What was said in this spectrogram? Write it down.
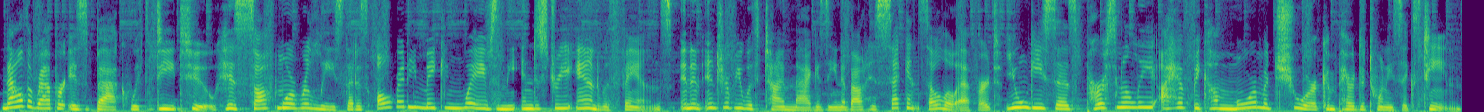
Now the rapper is back with D2, his sophomore release that is already making waves in the industry and with fans. In an interview with Time magazine about his second solo effort, Yoongi says, Personally, I have become more mature compared to 2016.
